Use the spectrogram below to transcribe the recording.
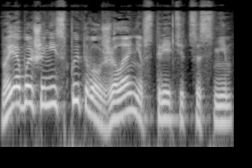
Но я больше не испытывал желания встретиться с ним.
